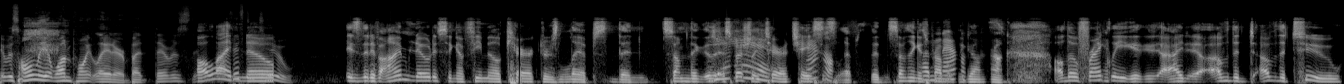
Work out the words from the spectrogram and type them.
it was only at one point later, but there was All I know- is that if I'm noticing a female character's lips, then something, especially Tara Chase's mouth. lips, then something has Her probably mouth. gone wrong. Although, frankly, I of the of the two,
